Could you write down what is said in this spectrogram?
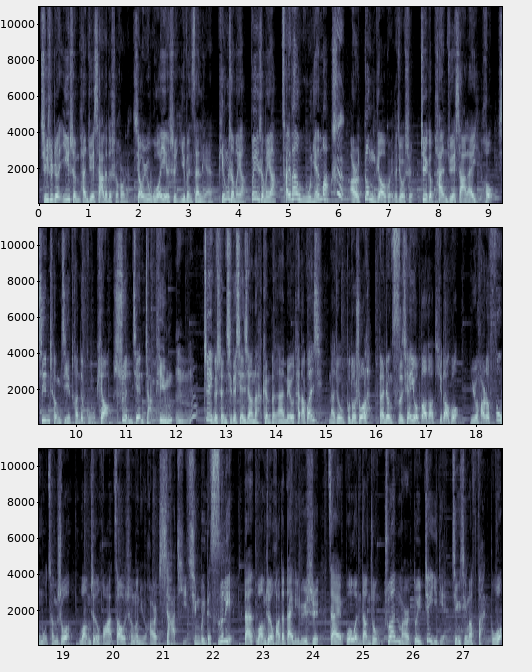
其实这一审判决下来的时候呢，小雨我也是一问三连：凭什么呀？为什么呀？裁判五年吗？哼！而更吊诡的就是这个判决下来以后，新城集团的股票瞬间涨停。嗯。这个神奇的现象呢，跟本案没有太大关系，那就不多说了。反正此前有报道提到过，女孩的父母曾说王振华造成了女孩下体轻微的撕裂，但王振华的代理律师在博文当中专门对这一点进行了反驳。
